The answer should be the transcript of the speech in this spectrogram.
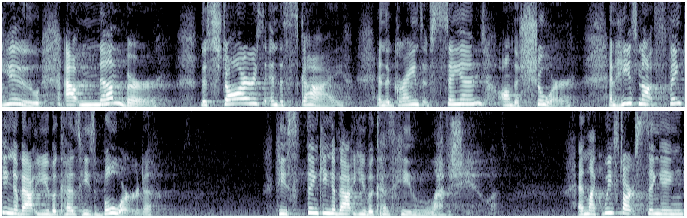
you, outnumber the stars in the sky and the grains of sand on the shore. And He's not thinking about you because He's bored. He's thinking about you because he loves you. And like we start singing,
